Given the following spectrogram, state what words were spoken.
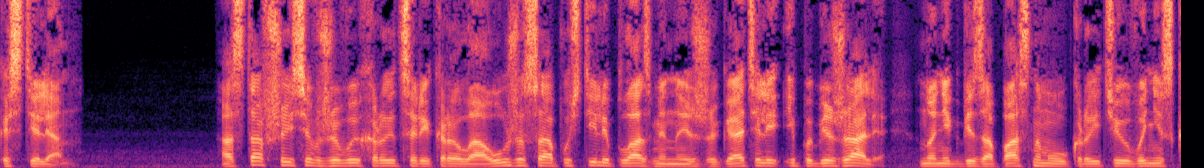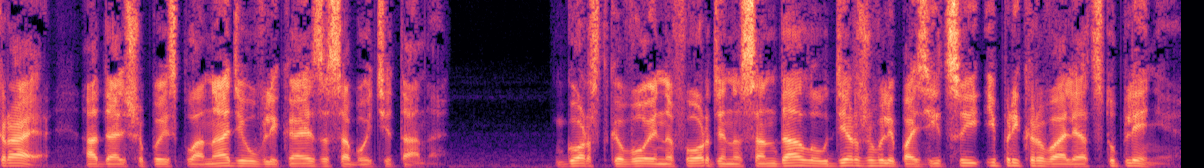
Костелян», Оставшиеся в живых рыцари крыла ужаса опустили плазменные сжигатели и побежали, но не к безопасному укрытию Ванискрая, а дальше по эспланаде, увлекая за собой Титана. Горстка воинов Ордена Сандала удерживали позиции и прикрывали отступление.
